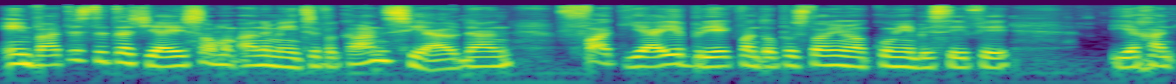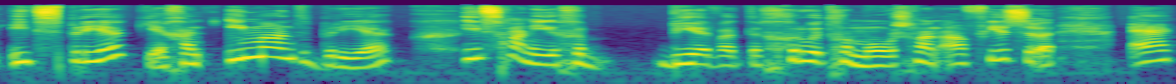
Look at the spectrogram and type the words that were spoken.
En wat is dit as jy saam met ander mense vakansie hou, dan vat jy 'n breek want op 'n stadium kom jy besef jy, jy gaan iets breek, jy gaan iemand breek, iets gaan hier gebeur beer wat 'n groot gemors gaan afgee. So ek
